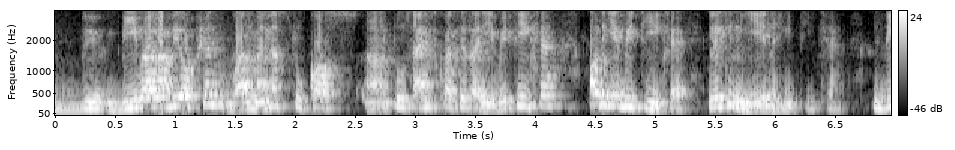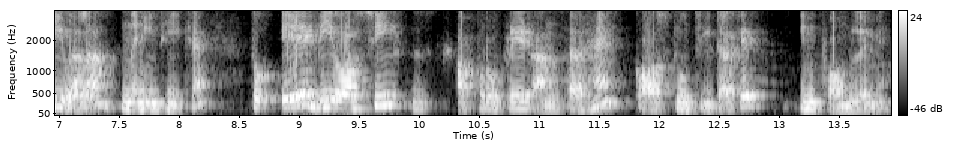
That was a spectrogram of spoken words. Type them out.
B वाला भी option one minus two cos two sine square theta ये भी ठीक है और ये भी ठीक है लेकिन ये नहीं ठीक है। डी वाला नहीं ठीक है। तो ए बी और सी अप्रोप्रिएट आंसर हैं कॉस टू थीटा के इन फॉर्मूले में।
